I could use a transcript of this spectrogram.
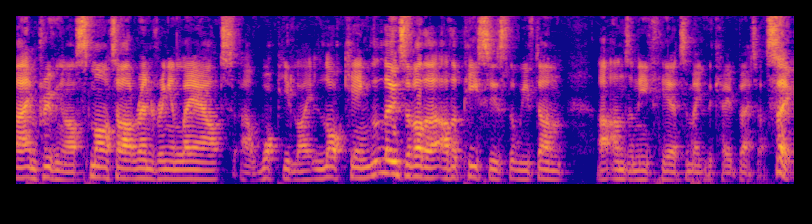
uh, improving our smart art rendering and layout, uh, light locking, loads of other other pieces that we've done uh, underneath here to make the code better. So.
